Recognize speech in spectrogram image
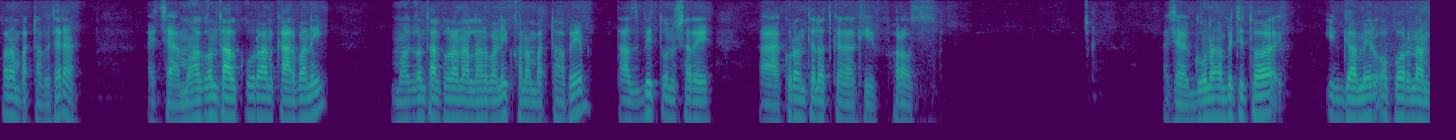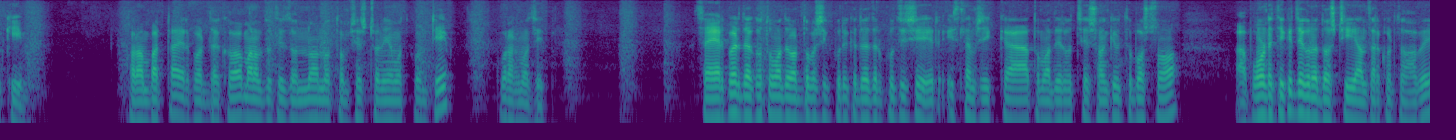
ক নাম্বারটা হবে, তাই না? আচ্ছা মহাগ্রন্থ আল কোরআন কার বাণী? মহাগ্রন্থ আল কোরআন আল্লাহর বাণী, খ নাম্বারটা হবে। তাজবিদ অনুসারে কোরআন তেলত করা কি, ফরজ। আচ্ছা গোনা ব্যতীত ঈদগামের অপর নাম কি? খ নাম্বারটা, এরপর দেখো, মানবজাতির জন্য অন্যতম শ্রেষ্ঠ নিয়ামত কোনটি? কোরআন মাজিদ। আচ্ছা এরপর দেখো তোমাদের অর্ধবার্ষিক পরীক্ষা দু হাজার পঁচিশের ইসলাম শিক্ষা তোমাদের হচ্ছে সংক্ষিপ্ত প্রশ্ন। পনেরোটি থেকে যে কোনো দশটি আনসার করতে হবে।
